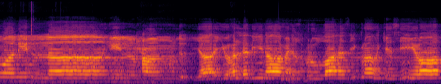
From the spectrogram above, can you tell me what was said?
ولله الحمد. يا أيها الذين آمنوا اذكروا الله ذكرا كثيرا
